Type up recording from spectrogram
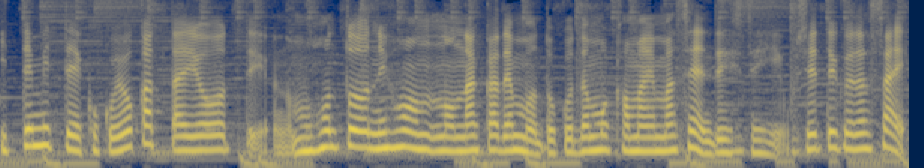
行ってみてここ良かったよっていうのも本当日本の中でもどこでも構いません。ぜひぜひ教えてください、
